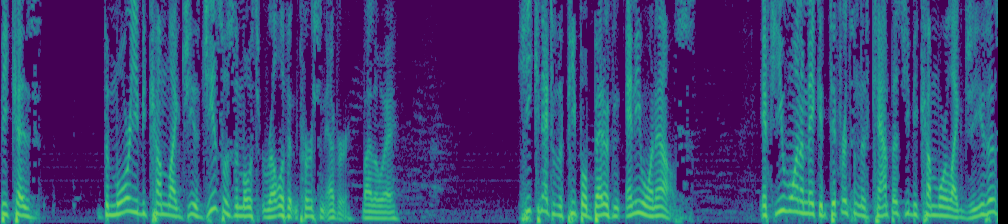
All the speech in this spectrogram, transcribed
Because the more you become like Jesus, Jesus was the most relevant person ever, by the way. He connected with people better than anyone else. If you want to make a difference on this campus, you become more like Jesus,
